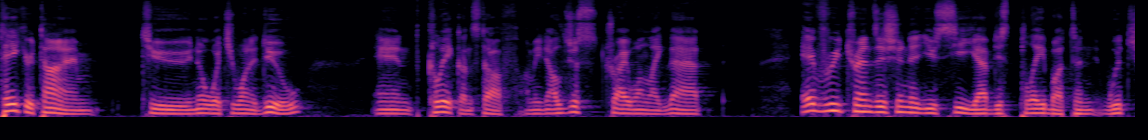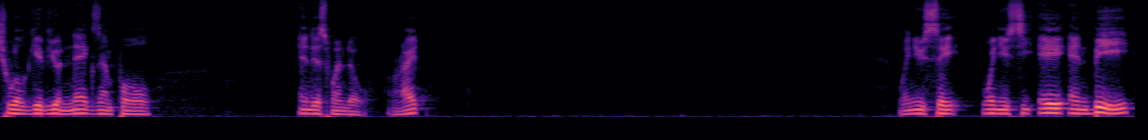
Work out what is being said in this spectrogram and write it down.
take your time to know what you want to do and click on stuff. I mean, I'll just try one like that. Every transition that you see, you have this play button, which will give you an example in this window. All right. when you say when you see A and B,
